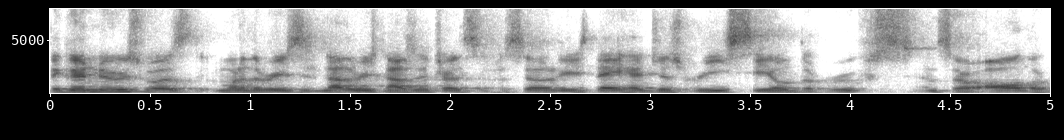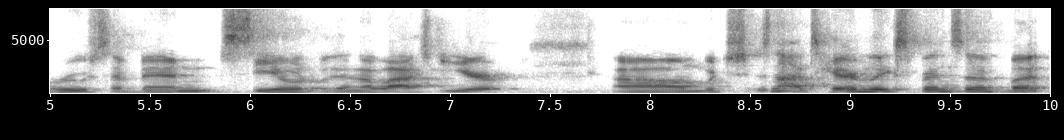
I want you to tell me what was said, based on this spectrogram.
the good news was one of the reasons, another reason I was interested in facilities, they had just resealed the roofs. And so all the roofs have been sealed within the last year, um, which is not terribly expensive, but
